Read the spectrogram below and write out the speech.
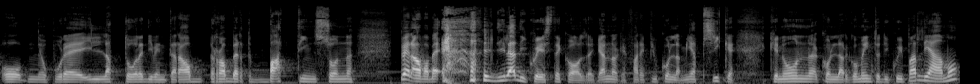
oppure l'attore diventerà Robert Battinson. Però vabbè, al di là di queste cose che hanno a che fare più con la mia psiche che non con l'argomento di cui parliamo,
